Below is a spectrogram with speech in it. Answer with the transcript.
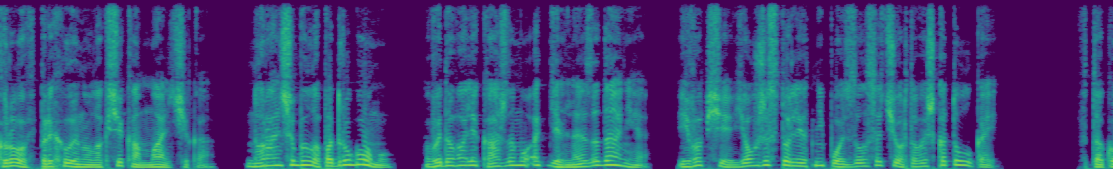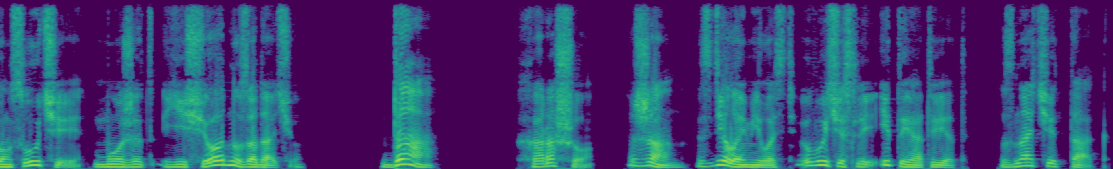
Кровь прихлынула к щекам мальчика. «Но раньше было по-другому. Вы давали каждому отдельное задание. И вообще, я уже сто лет не пользовался чертовой шкатулкой». «В таком случае, может, еще одну задачу?» «Да!» «Хорошо. Жан, сделай милость, вычисли и ты ответ. Значит так.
